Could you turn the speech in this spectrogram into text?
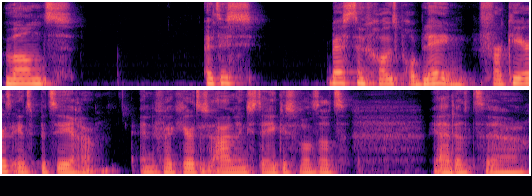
Want het is best een groot probleem, verkeerd interpreteren. En verkeerd is aanhalingstekens, want dat, ja, dat, uh,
